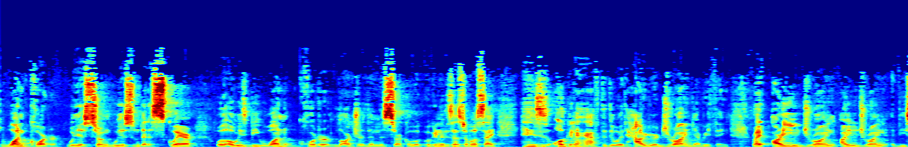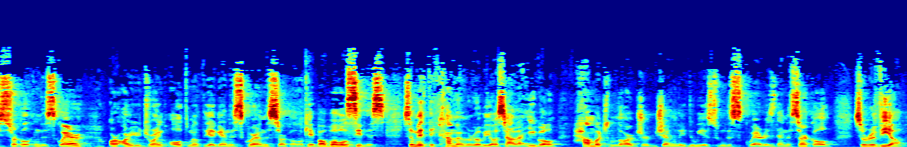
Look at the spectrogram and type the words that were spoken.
one quarter. We assume we assume that a square will always be one quarter larger than the circle. We're going to discuss. Rabbi say this is all going to have to do with how you're drawing everything, right? Are you drawing? Are you drawing the circle in the square, or are you drawing ultimately again the square in the circle? Okay, but, but we'll see this. So mitikama Rabbi Yosala ego. How much larger generally do we assume the square is than the circle? So revia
